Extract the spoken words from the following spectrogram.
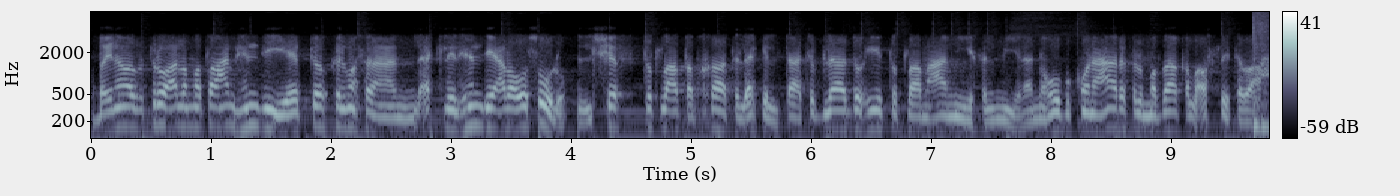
بينما بتروح على مطاعم هندية بتأكل مثلا الأكل الهندي على أصوله. الشيف تطلع طبخات الأكل تاعت بلاده هي بتطلع معاه 100% لأنه هو بكون عارف المذاق الأصلي تبعها.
